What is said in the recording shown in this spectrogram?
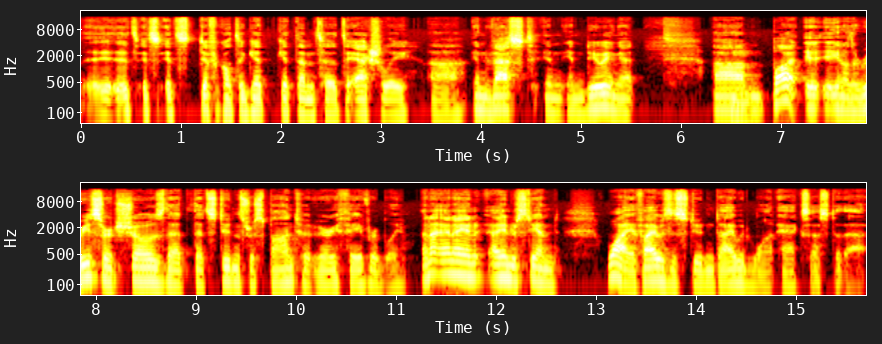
it's, it's, it's difficult to get, get them to, to actually uh, invest in, in doing it. Um, mm. But it, you know, the research shows that that students respond to it very favorably, and I, and I, I understand why. If I was a student, I would want access to that.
